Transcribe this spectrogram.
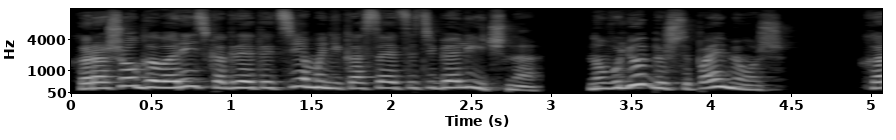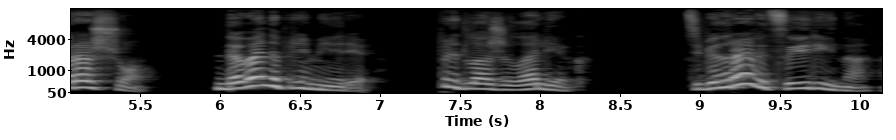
Хорошо говорить, когда эта тема не касается тебя лично, но влюбишься – поймешь. Хорошо. «Давай на примере», – предложил Олег. «Тебе нравится Ирина?»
